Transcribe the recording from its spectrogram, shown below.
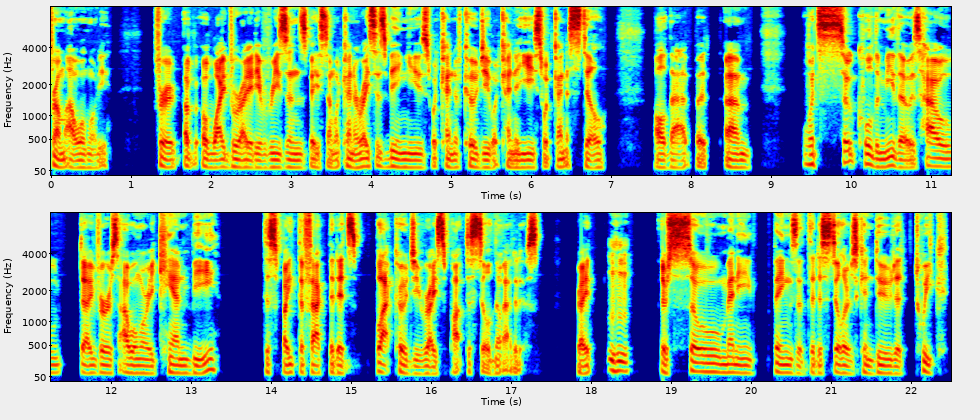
from awamori for a, a, wide variety of reasons based on what kind of rice is being used, what kind of koji, what kind of yeast, what kind of still all that. But um, what's so cool to me though is how diverse awamori can be, despite the fact that it's black koji rice pot distilled, no additives. Right? Mm-hmm. There's so many things that the distillers can do to tweak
